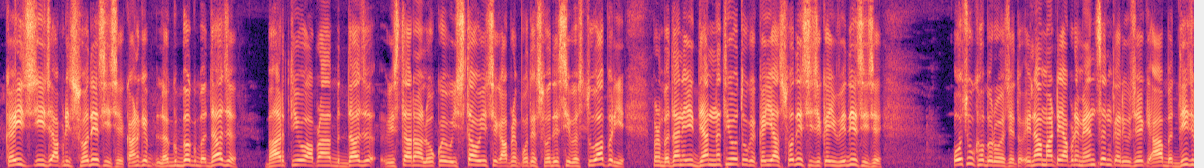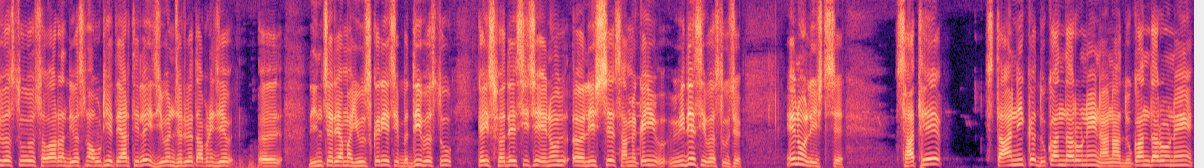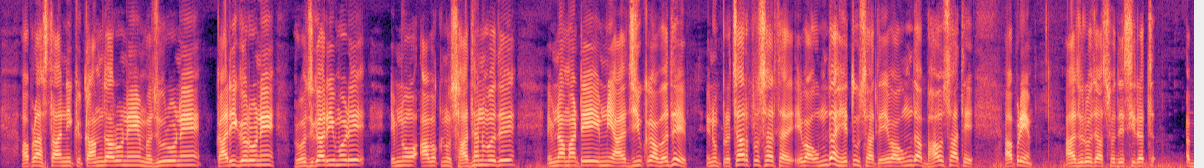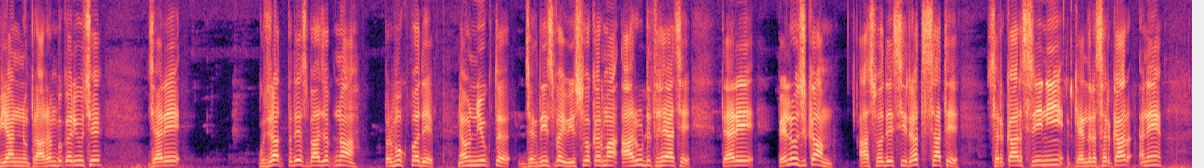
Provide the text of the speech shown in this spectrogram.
કઈ ચીજ આપણી સ્વદેશી છે? કારણ કે લગભગ બધા જ ભારતીયો આપણા બધા જ વિસ્તારના લોકો એવું ઈચ્છતા હોઈએ છે કે આપણે પોતે સ્વદેશી વસ્તુ વાપરીએ. પણ બધાને એ ધ્યાન નથી હોતું કે કઈ આ સ્વદેશી છે, કઈ વિદેશી છે. ઓછું ખબર હોય છે. તો એના માટે આપણે મેન્શન કર્યું છે કે આ બધી જ વસ્તુઓ સવારના દિવસમાં ઉઠીએ ત્યારથી લઈ જીવન જરૂરિયાત આપણી જે દિનચર્યામાં યુઝ કરીએ છીએ, બધી વસ્તુ કઈ સ્વદેશી છે એનો લિસ્ટ છે, સામે કઈ વિદેશી વસ્તુ છે એનો લિસ્ટ છે. સાથે સ્થાનિક દુકાનદારોને, નાના દુકાનદારોને, આપણા સ્થાનિક કામદારોને, મજૂરોને, કારીગરોને રોજગારી મળે, એમનો આવકનું સાધન વધે, એમના માટે એમની આજીવિકા વધે, એનો પ્રચાર પ્રસાર થાય, એવા ઉમદા હેતુ સાથે, એવા ઉમદા ભાવ સાથે આપણે આજરોજ આ સ્વદેશી રથ અભિયાનનો પ્રારંભ કર્યું છે. જ્યારે ગુજરાત પ્રદેશ ભાજપના પ્રમુખ પદે નવનિયુક્ત જગદીશભાઈ વિશ્વકર્મા આરૂઢ થયા છે, ત્યારે પહેલું જ કામ આ સ્વદેશી રથ સાથે સરકારશ્રીની, કેન્દ્ર સરકાર અને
